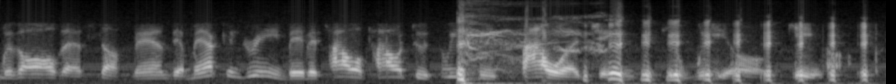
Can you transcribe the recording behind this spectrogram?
with all that stuff, man. The American Dream, baby. Power, power to three, three, power, James, if you will.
